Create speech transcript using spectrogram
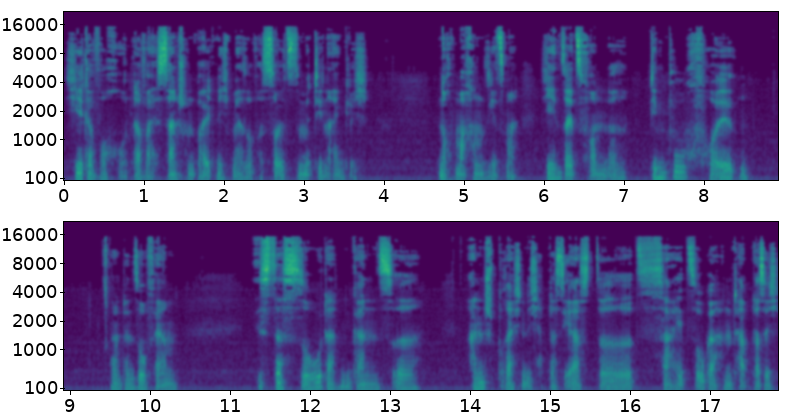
jede Woche und da weiß dann schon bald nicht mehr so, was sollst du mit denen eigentlich noch machen. Jetzt mal jenseits von äh, dem Buch folgen. Und insofern ist das so dann ganz äh, ansprechend. Ich habe das die erste Zeit so gehandhabt, dass ich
